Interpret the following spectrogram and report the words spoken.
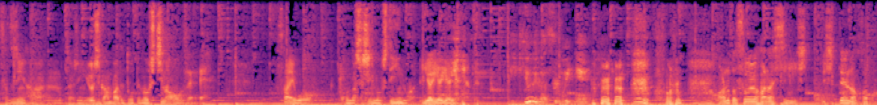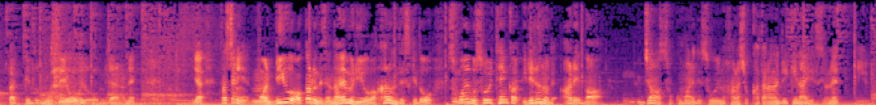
殺人犯の写真、よし、頑張って撮って載せちまおうぜ。最後、こんな写真載せていいのかって。いやいやいやいや、勢いがすごいね。あのあなたそういう話ししてなかったけど載せようよ、みたいなね。いや、確かに、まあ理由はわかるんですよ。悩む理由はわかるんですけど、最後そういう展開を入れるのであれば、うんじゃあそこまででそういうの話を語らないといけないですよねっていう。うん。だか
